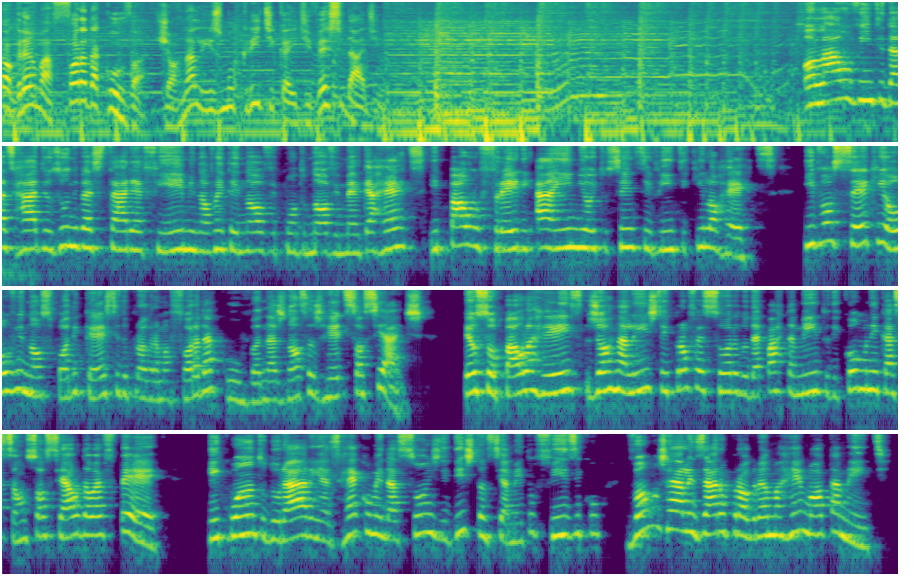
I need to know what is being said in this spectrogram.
Programa Fora da Curva Jornalismo, Crítica e Diversidade. Olá, ouvinte das rádios Universitária FM 99.9 MHz e Paulo Freire AM 820 kHz. E você que ouve nosso podcast do programa Fora da Curva nas nossas redes sociais. Eu sou Paula Reis, jornalista e professora do Departamento de Comunicação Social da UFPE. Enquanto durarem as recomendações de distanciamento físico, vamos realizar o programa remotamente.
